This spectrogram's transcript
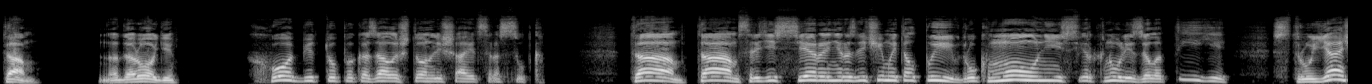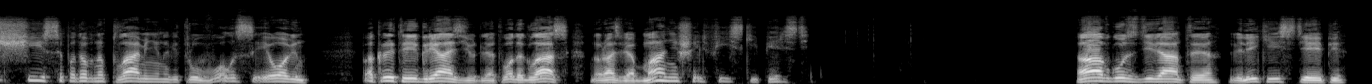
Там, на дороге, Хоббиту показалось, что он лишается рассудка. Там, там, среди серой неразличимой толпы, вдруг молнии сверкнули золотые, струящиеся, подобно пламени на ветру, волосы и овен, покрытые грязью для отвода глаз, но разве обманешь эльфийский перстень? Август девятое, Великие степи,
